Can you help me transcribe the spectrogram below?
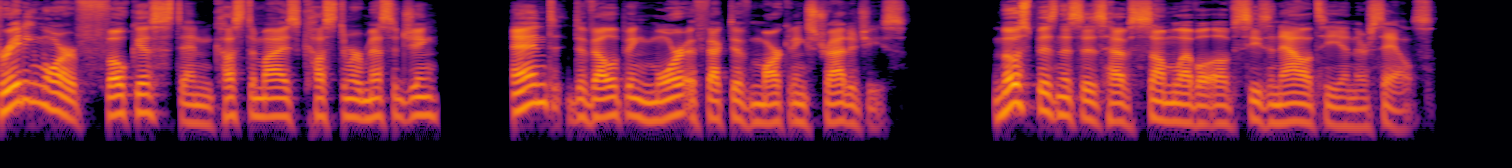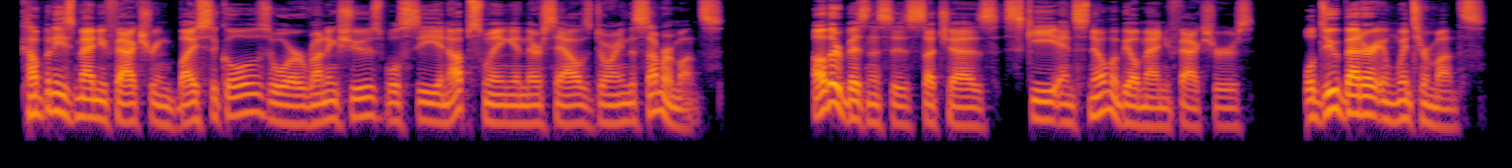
creating more focused and customized customer messaging, and developing more effective marketing strategies. Most businesses have some level of seasonality in their sales. Companies manufacturing bicycles or running shoes will see an upswing in their sales during the summer months. Other businesses, such as ski and snowmobile manufacturers, will do better in winter months.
